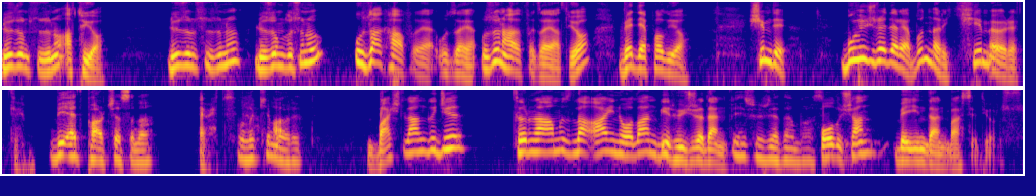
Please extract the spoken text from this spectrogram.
Lüzumsuzunu atıyor. Lüzumsuzunu, lüzumlusunu uzak hafızaya, uzaya, uzun hafızaya atıyor ve depoluyor. Şimdi bu hücrelere bunları kim öğretti? Bir et parçasına. Evet. Bunu kim öğretti? Başlangıcı tırnağımızla aynı olan bir hücreden Bir hücreden bahsediyor. oluşan beyinden bahsediyoruz.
